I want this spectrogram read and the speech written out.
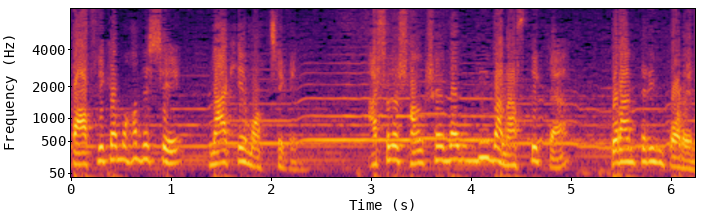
তা আফ্রিকা মহাদেশে না খেয়ে মরছে কেন? আসলে সংশয়বাদী বা নাস্তিকরা কোরআন করিম পড়ে না।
